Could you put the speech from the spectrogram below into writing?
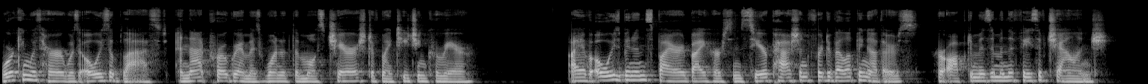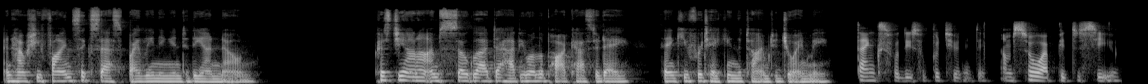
Working with her was always a blast, and that program is one of the most cherished of my teaching career. I have always been inspired by her sincere passion for developing others, her optimism in the face of challenge, and how she finds success by leaning into the unknown. Christiana, I'm so glad to have you on the podcast today. Thank you for taking the time to join me. Thanks for this opportunity. I'm so happy to see you.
